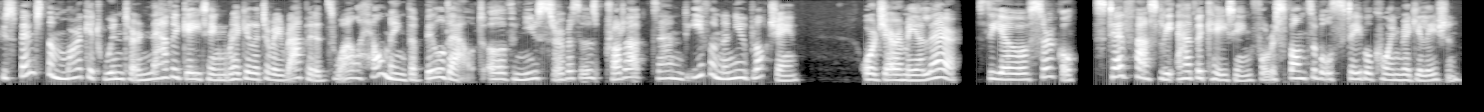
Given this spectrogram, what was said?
who spent the market winter navigating regulatory rapids while helming the build out of new services, products, and even a new blockchain. Or Jeremy Allaire, CEO of Circle, steadfastly advocating for responsible stablecoin regulation.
